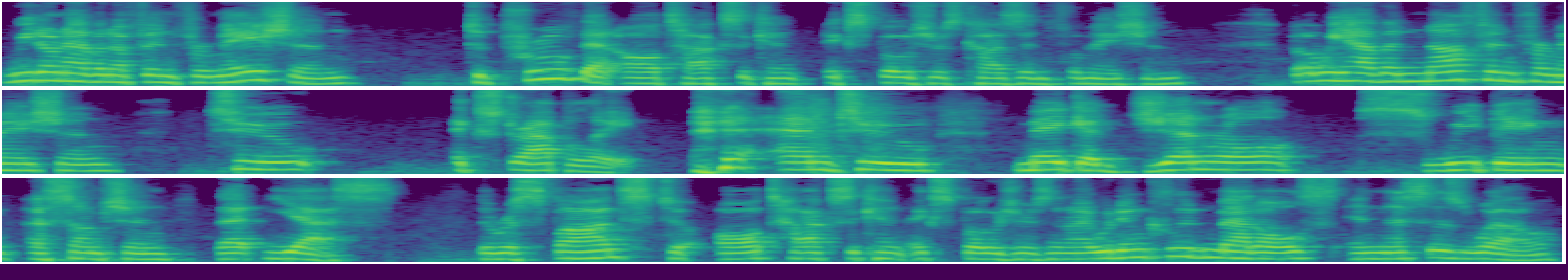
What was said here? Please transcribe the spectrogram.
we don't have enough information to prove that all toxicant exposures cause inflammation, but we have enough information to extrapolate and to make a general sweeping assumption that yes, the response to all toxicant exposures, and I would include metals in this as well,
